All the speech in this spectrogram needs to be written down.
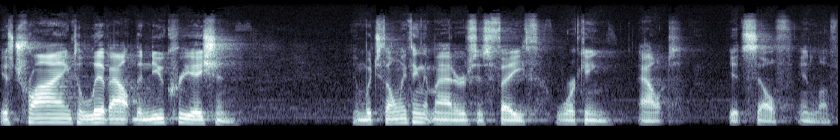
is trying to live out the new creation in which the only thing that matters is faith working out itself in love.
